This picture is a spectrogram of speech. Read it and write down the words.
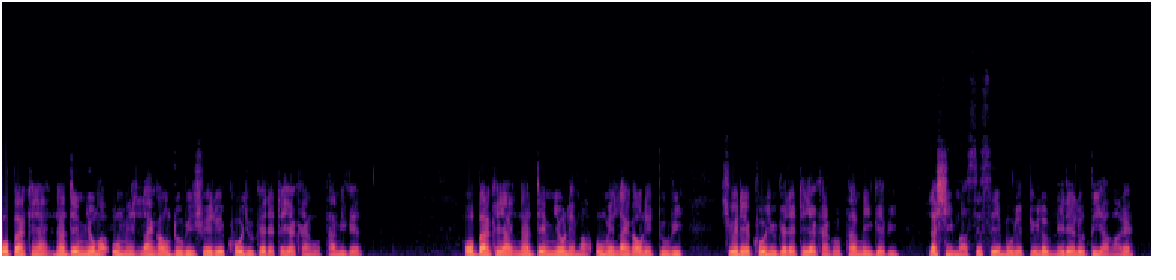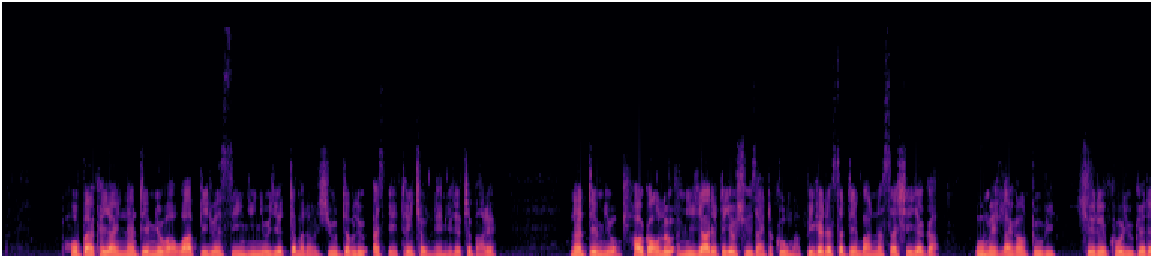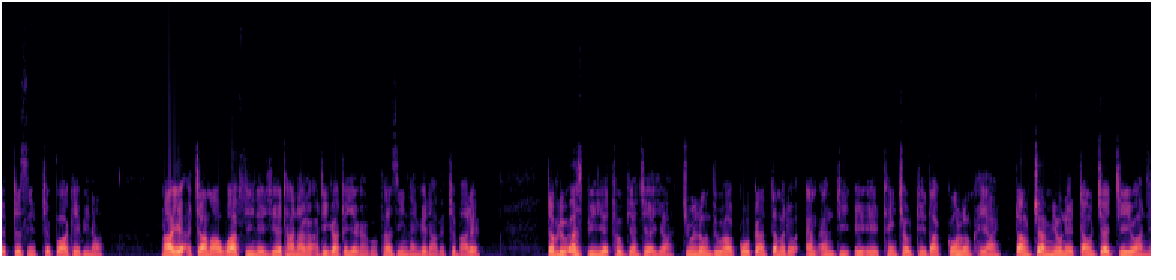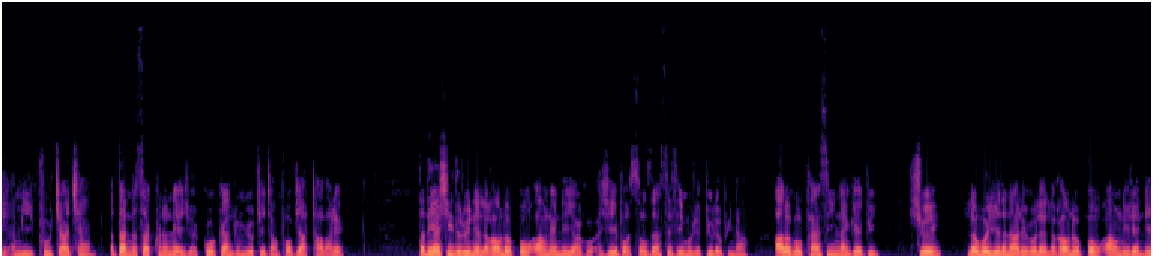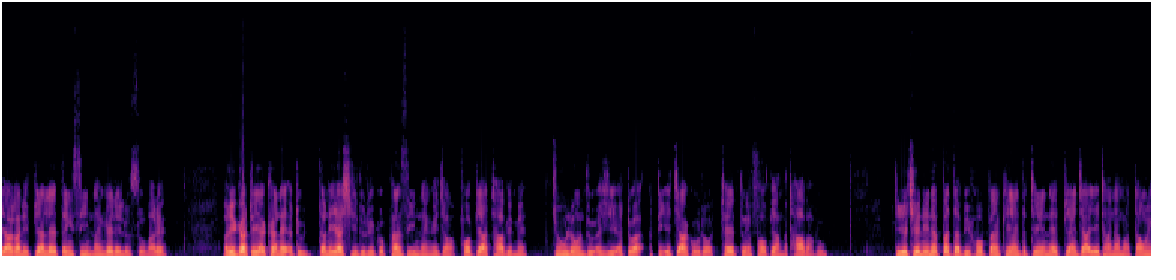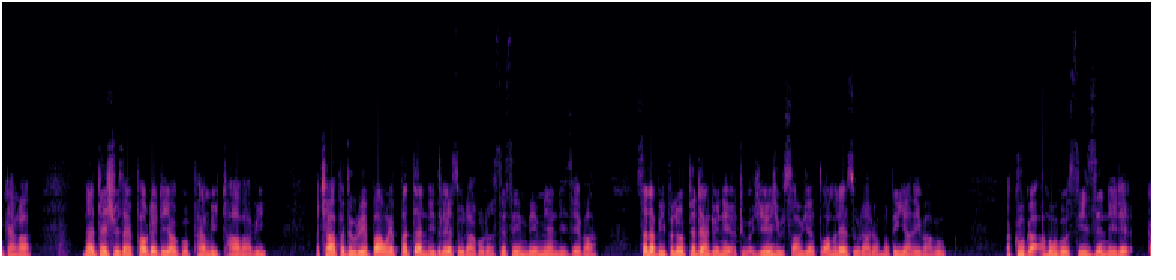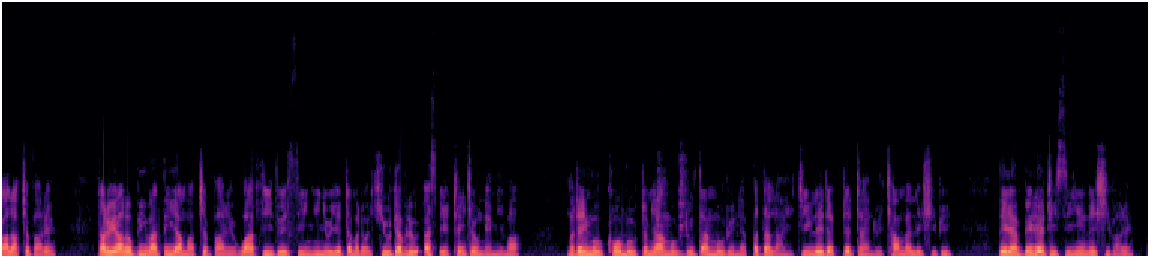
ိုပန်ခရိုင်နန်းတစ်မြို့မှာဥမင်လှိုင်ကောင်းတူပြီးရွှေတွေခိုးယူခဲ့တဲ့တရားခံကိုဖမ်းမိခဲ့ဟိုပန်ခရိုင်နန်းတစ်မြို့နယ်မှာဥမင်လှိုင်ကောင်းတွေတူပြီးရွှေတွေခိုးယူခဲ့တဲ့တရားခံကိုဖမ်းမိခဲ့ပြီးလက်ရှိမှာစစ်ဆေးမှုတွေပြုလုပ်နေတယ်လို့သိရပါတယ်ဟိုပန်ခရိုင်နန်းတစ်မြို့ဟာဝပြည်တွင်းစည်းညီညွတ်ရေးတပ်မတော် UWSA ထိန်းချုပ်နယ်မြေလည်းဖြစ်ပါတယ်နန်းတစ်မြို့ဟောက်ကောင်လို့အမည်ရတဲ့တရုတ်ရွှေဆိုင်တစ်ခုမှာပြီးခဲ့တဲ့စက်တင်ဘာ28ရက်ကဥမင်လှိုင်ကောင်းတူပြီး ရွှေတွေခိုးယူခဲ့တဲ့ဖြစ်စဉ်ဖြစ်ပွားခဲ့ပြီးနောက်9ရက်အကြာမှာဝပြည်နယ်ရဲဌာနကအဓိကတရက်ကိုဖမ်းဆီးနိုင်ခဲ့တာပဲဖြစ်ပါတယ်။ WSB ရဲ့ထုတ်ပြန်ချက်အရကျူးလွန်သူဟာကိုကန့်တက်မတော် MNDAA ထိန်းချုပ်ဒေသကွန်းလွန်ခရိုင်တောင်ကျက်မြို့နယ်တောင်ကျက်ကျေးရွာနေအမည်ဖူချာချန်အသက်28နှစ်အရွယ်ကိုကန့်လူမျိုးဖြစ်ကြောင်းဖော်ပြထားပါတယ်။တန်တရားရှိသူတွေနဲ့၎င်းတို့ပုံအောင်တဲ့နေရာကိုအရေးပေါ်စုံစမ်းစစ်ဆေးမှုတွေပြုလုပ်ပြီးနောက်အားလုံးကိုဖမ်းဆီးနိုင်ခဲ့ပြီးရွှေ လက်ဝတ်ရတနာတွေကိုလည်း၎င်းတို့ပုံအောင်နေတဲ့နေရာကနေပြန်လည်သိမ်းဆည်းနိုင်ခဲ့တယ်လို့ဆိုပါတယ်။အရိကတရားခံနဲ့အတူတန်တရားရှိသူတွေကိုဖမ်းဆီးနိုင်ခဲ့ကြောင်းဖော်ပြထားပေမဲ့ကျူးလွန်သူအရေးအတွက်အတိအကျကိုတော့ထည့်သွင်းဖော်ပြမထားပါဘူး။ဒီအခြေအနေနဲ့ပတ်သက်ပြီးဟိုပန်ခရိုင်သတင်းနဲ့ပြန်ကြားရေးဌာနမှတာဝန်ခံကနတ်တစ်ရွှေဆိုင်ဖောက်တဲ့တယောက်ကိုဖမ်းမိထားပါပြီ။အခြားဘသူတွေပါဝင်ပတ်သက်နေတယ်လဲဆိုတာကိုတော့စစ်ဆေးမေးမြန်းနေသေးပါ။ ဆက်လက်ပြီးဘလို့ပြစ်ဒဏ်တွေနဲ့အတူအရေးယူဆောင်ရွက်သွားမလဲဆိုတာတော့မသိရသေးပါဘူး။အခုကအမှုကိုစီစစ်နေတဲ့ကာလဖြစ်ပါတယ်။ဒါတွေအားလုံးပြီးမှသိရမှာဖြစ်ပါတယ်။ဝပြည်သွေးစည်းညီညွတ်ရေးတပ်မတော် UWSA ထိန်းချုပ်နယ်မြေမှာမဒိမ့်မှုခိုးမှုဓမြမှုလူတက်မှုတွေနဲ့ပတ်သက်လာရင်ကြီးလေးတဲ့ပြစ်ဒဏ်တွေချမှတ်လိရှိပြီးတေတံပေးတဲ့အထိစီရင်လိရှိပါတယ်။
